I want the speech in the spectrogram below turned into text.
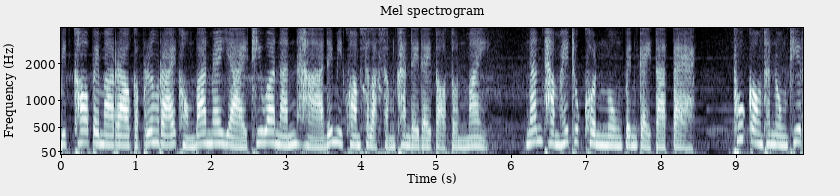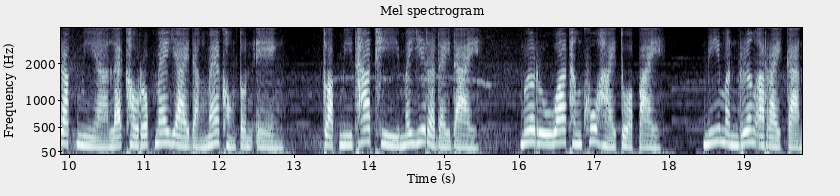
บิดคอไปมาราวกับเรื่องร้ายของบ้านแม่ยายที่ว่านั้นหาได้มีความสลักสำคัญใด ๆ ต่อตนไม่ นั่นทำให้ทุกคนงงเป็นไก่ตาแตก ผู้กองธนงที่รักเมียและเคารพแม่ยายดังแม่ของตนเอง กลับมีท่าทีไม่ยี่ระใด ๆ เมื่อรู้ว่าทั้งคู่หายตัวไป นี่มันเรื่องอะไรกัน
